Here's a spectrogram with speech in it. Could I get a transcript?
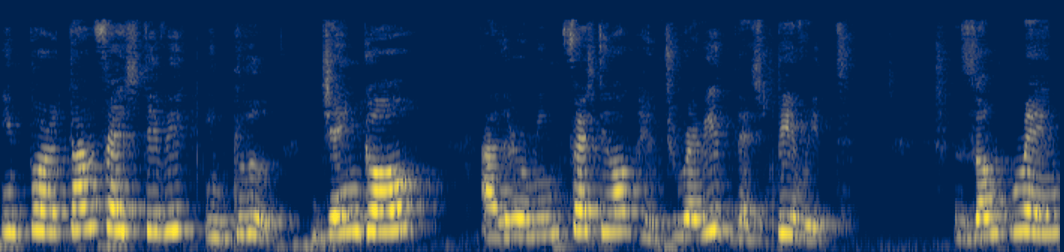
Important festivals include Jango, a drumming festival held to revive the spirit. Dongmaeng,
